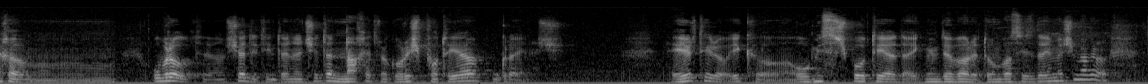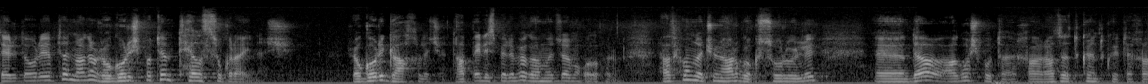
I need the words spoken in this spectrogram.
ეხლა უბრალოდ შედით ინტერნეტში და ნახეთ როგორი შფოთია უკრაინაში. ერთი რომ იქ ომის შფოთია და იქ მიმდებარე დონბასის და იმაში მაგრამ ტერიტორიებთან მაგრამ როგორი შფოთია მთელს უკრაინაში? როგორი გახლეჩა? დაპირისპირება გამოიწვია ყველაფერი. რა თქმა უნდა ჩვენ არ გვაქვს სურვილი და აგოშფოთა ხა რაზეც თქვენ თქვით ხა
